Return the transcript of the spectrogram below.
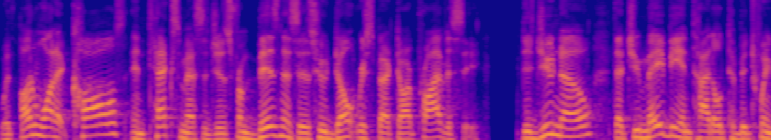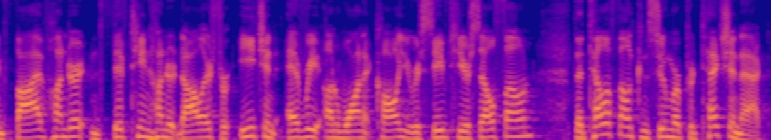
with unwanted calls and text messages from businesses who don't respect our privacy. Did you know that you may be entitled to between $500 and $1,500 for each and every unwanted call you receive to your cell phone? The Telephone Consumer Protection Act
